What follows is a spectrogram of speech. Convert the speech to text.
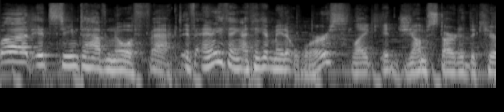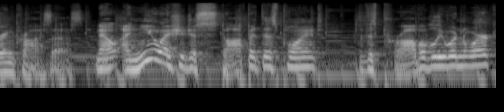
but it seemed to have no effect. If anything, I think it made it worse, like it jump started the curing process. Now, I knew I should just stop at this point, that this probably wouldn't work,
